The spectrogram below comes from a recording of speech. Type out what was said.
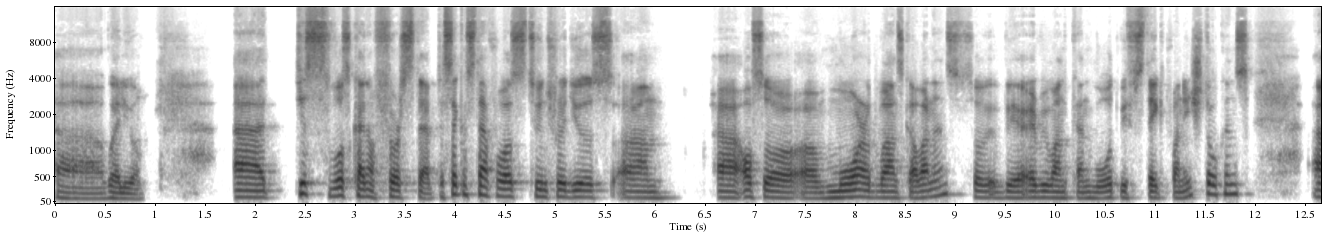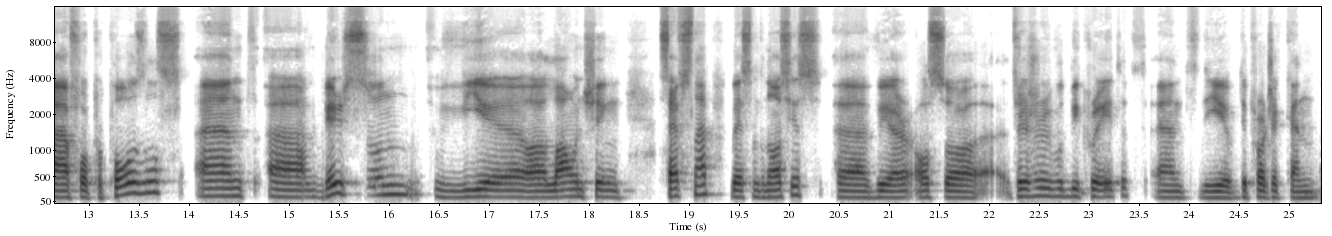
uh, value. Uh, this was kind of first step. The second step was to introduce um, uh, also uh, more advanced governance, so where everyone can vote with staked one inch tokens. Uh, for proposals. And uh, very soon we are launching SafeSnap based on Gnosis, uh, where also treasury would be created and the the project can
